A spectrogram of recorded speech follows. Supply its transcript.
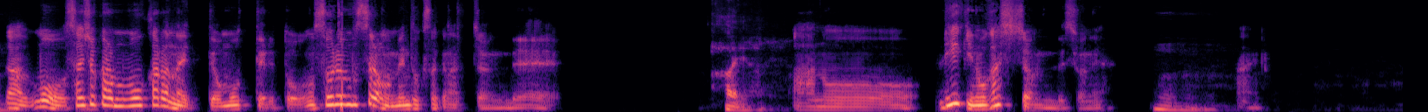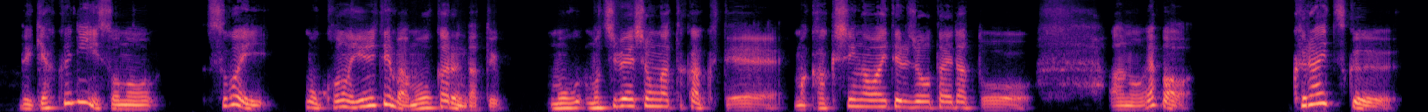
んだからもう最初から儲からないって思ってると、それもすらもめんどくさくなっちゃうんで、はいはい。あのー利益逃しちゃうんですよね。うんうんで、逆に、その、すごい、もうこのユニテンバー儲かるんだっていう、もモチベーションが高くて、まあ、確信が湧いてる状態だと、あの、やっぱ、食らいつく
